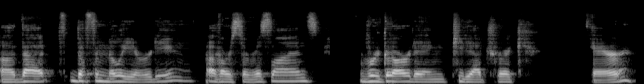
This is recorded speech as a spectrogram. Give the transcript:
uh, that the familiarity of our service lines regarding pediatric care.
